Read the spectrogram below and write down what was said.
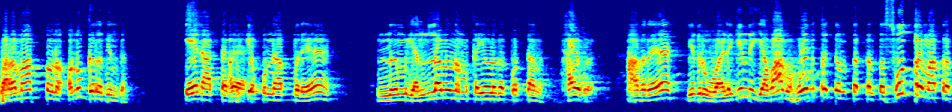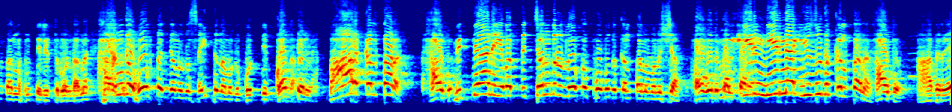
ಪರಮಾತ್ಮನ ಅನುಗ್ರಹದಿಂದ ಏನಾಗ್ತದೆ? ಅದಕ್ಕೆ ಪುಣ್ಯಾತ್ಮರೇ ನಮ್ಗೆಲ್ಲಾನು ನಮ್ಮ ಕೈಯೊಳಗ ಕೊಟ್ಟಾನ. ಹೌದು. ಆದ್ರೆ ಇದ್ರ ಒಳಗಿಂದ ಯಾವಾಗ ಹೋಗ್ತೈತೆ ಅಂತಕ್ಕಂತ ಸೂತ್ರ ಮಾತ್ರ ತನ್ನ ಹಂತಿಲಿ ಇಟ್ಟುಕೊಂಡಾನ. ಹಂಗ ಹೋಗ್ತೈತೆ ಅನ್ನೋದು ಸಹಿತ ನಮಗ ಗೊತ್ತಿಲ್ಲ. ಗೊತ್ತಿಲ್ಲ. ಬಹಳ ಕಲ್ತಾರ. ಹೌದು. ವಿಜ್ಞಾನ ಇವತ್ತು ಚಂದ್ರ ಲೋಕಕ್ಕೆ ಹೋಗೋದು ಕಲ್ತಾನ ಮನುಷ್ಯ. ಹೋಗೋದು. ನೀರ್ ನೀರ್ನ್ಯಾಗ ಈಜುದು ಕಲ್ತಾನ ಹೌದು. ಆದ್ರೆ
